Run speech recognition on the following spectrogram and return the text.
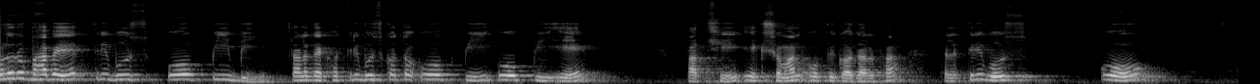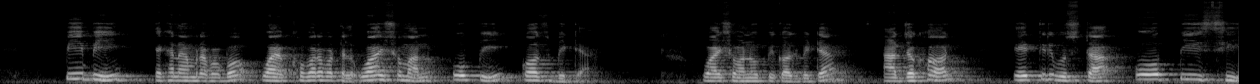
অনুরূপভাবে ত্রিভুজ ও পি বি তাহলে দেখো ত্রিভুজ কত? ও পি ও পি এ পাচ্ছি এক সমান ওপি কজ আলফা তাহলে ত্রিভুজ ও পিবি এখানে আমরা পাবো ওয়াই অক্ষ বরাবর। তাহলে ওয়াই সমান ওপি কজ বিটা। ওয়াই সমান ওপি কজ বিটা। আর যখন এই ত্রিভুজটা ওপিসি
